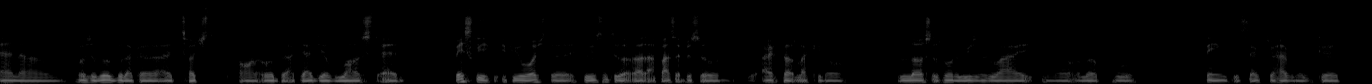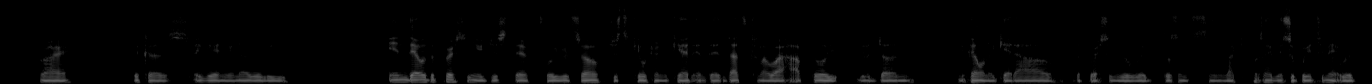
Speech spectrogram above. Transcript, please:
And um, it was a little bit like a, I touched on a little bit like the idea of lust. And basically, if, if you watch the, if you listen to the, uh, that past episode, I felt like, you know, lust is one of the reasons why you know a lot of people think the sex you're having is good, right? Because again, you're not really in there with the person. You're just there for yourself, just to get what you're trying to get, and then that's kind of why after you're done, you kind of want to get out. The person you're with doesn't seem like the person you've been super intimate with.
